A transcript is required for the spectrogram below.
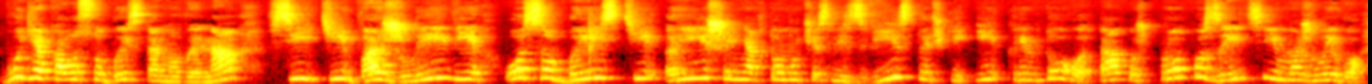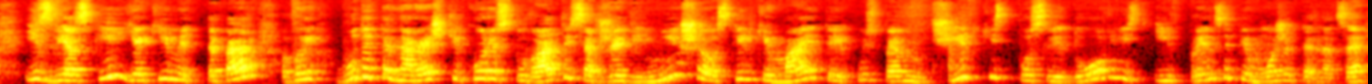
будь-яка особиста новина, всі ті важливі особисті рішення, в тому числі звісточки, і крім того, також пропозиції, можливо, і зв'язки, якими тепер ви будете нарешті користуватися вже вільніше, оскільки маєте якусь певну чіткість, послідовність і, в принципі, можете на це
